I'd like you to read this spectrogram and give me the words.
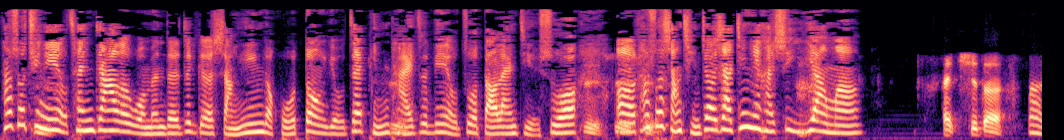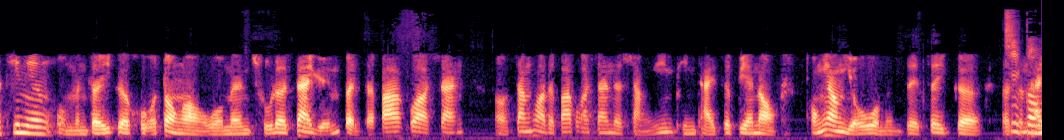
他说去年有参加了我们的这个赏樱的活动，有在平台这边有做导览解说。是，呃，他说想请教一下，今年还是一样吗？哎，是的。那今年我们的一个活动哦，我们除了在原本的八卦山哦，彰化的八卦山的赏樱平台这边哦，同样有我们的这个呃生态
